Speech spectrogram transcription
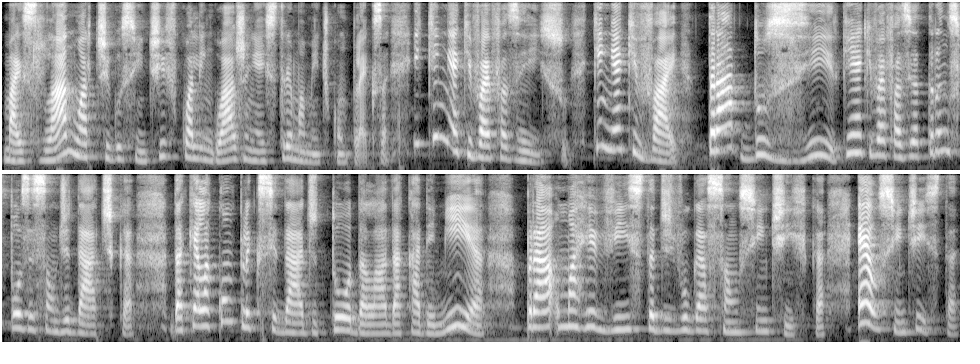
mas lá no artigo científico a linguagem é extremamente complexa. E quem é que vai fazer isso? Quem é que vai traduzir, quem é que vai fazer a transposição didática daquela complexidade toda lá da academia para uma revista de divulgação científica? É o cientista?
